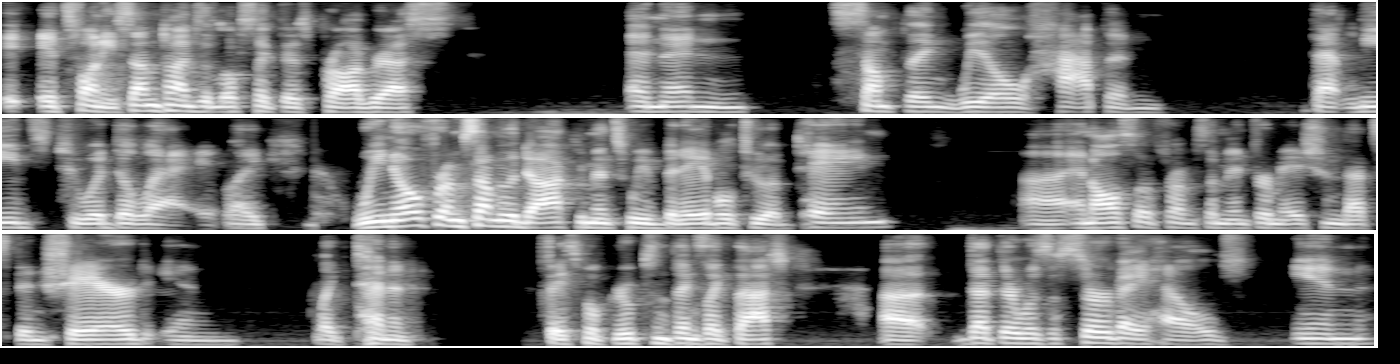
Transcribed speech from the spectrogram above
it, it's funny sometimes it looks like there's progress and then something will happen that leads to a delay like we know from some of the documents we've been able to obtain uh, and also from some information that's been shared in like tenant Facebook groups and things like that, uh, that there was a survey held in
